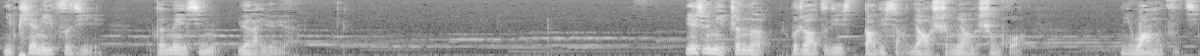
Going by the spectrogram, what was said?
你偏离自己的内心越来越远。也许你真的不知道自己到底想要什么样的生活，你忘了自己，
